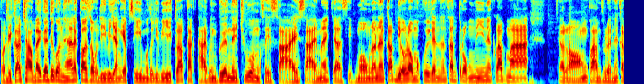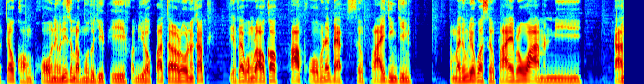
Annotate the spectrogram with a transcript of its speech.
สวัสดีครับ ชาวไบเกอร์ทุกคนนะฮะแล้วก็สวัสดีไปยัง FC MotoGP ครับทักทายเพื่อนๆในช่วงสายสายสายไหมจะ 10 โมงแล้วนะครับ เดี๋ยวเรามาคุยกันสั้นๆตรงนี้นะครับ มาฉลองความสำเร็จให้กับเจ้าของโพในวันนี้สำหรับ MotoGP Fabio Quartararo นะครับเสียแฟกของเราก็คว้าโพมาได้แบบเซอร์ไพรส์จริงๆทำไมต้องเรียกว่าเซอร์ไพรส์เพราะว่ามันมีการ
